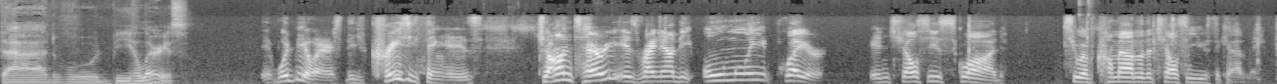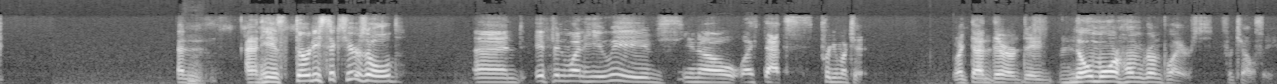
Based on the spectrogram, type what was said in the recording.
That would be hilarious. It would be hilarious. The crazy thing is, John Terry is right now the only player in Chelsea's squad to have come out of the Chelsea Youth Academy. And hmm. and he is 36 years old. And if and when he leaves, you know, like that's pretty much it. Like that, there, they no more homegrown players for Chelsea.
